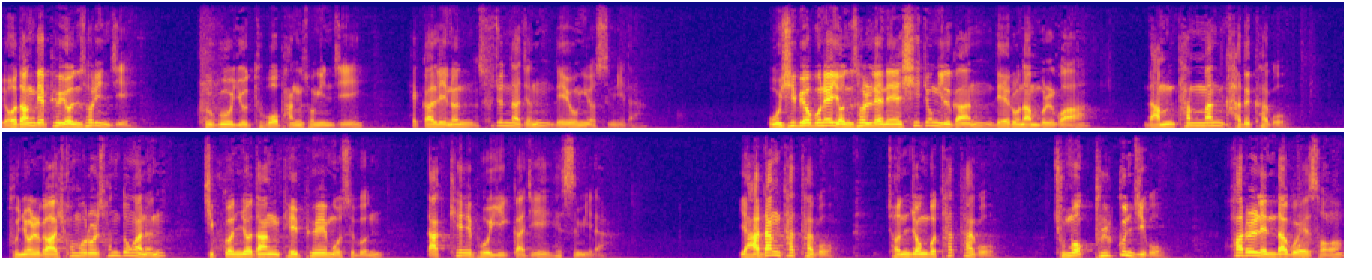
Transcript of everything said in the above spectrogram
여당 대표 연설인지 극우 유튜버 방송인지 헷갈리는 수준 낮은 내용이었습니다. 50여 분의 연설 내내 시종일관 내로남불과 남탓만 가득하고 분열과 혐오를 선동하는 집권 여당 대표의 모습은 딱해 보이기까지 했습니다. 야당 탓하고 전 정부 탓하고 주먹 불끈 쥐고 화를 낸다고 해서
